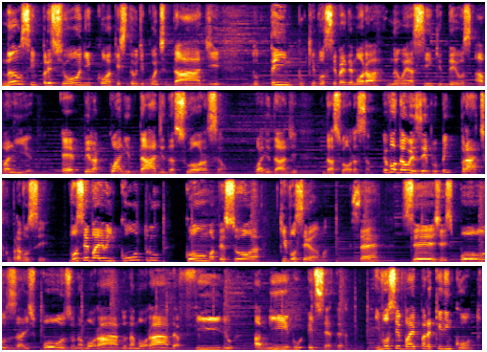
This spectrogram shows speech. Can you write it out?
Não se impressione com a questão de quantidade, do tempo que você vai demorar, não é assim que Deus avalia. É pela qualidade da sua oração. Qualidade da sua oração. Eu vou dar um exemplo bem prático para você. Você vai ao encontro com uma pessoa que você ama, certo? Seja esposa, esposo, namorado, namorada, filho, amigo, etc. E você vai para aquele encontro.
